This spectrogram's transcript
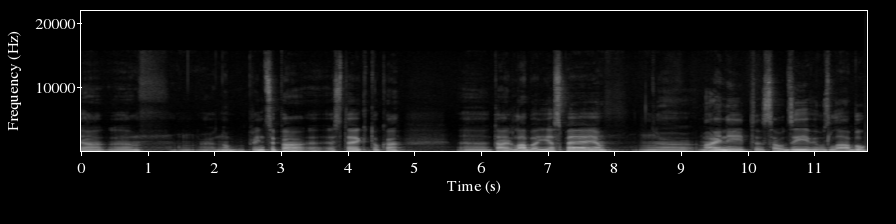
Jā, um, nu, principā es teiktu, ka tā ir laba iespēja mainīt savu dzīvi uz labu.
